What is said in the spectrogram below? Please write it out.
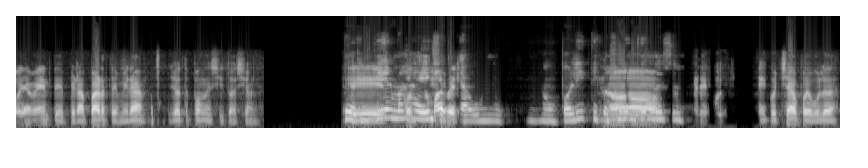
obviamente, pero aparte, mira, yo te pongo en situación. pero le Eh, piden más a ella que a un, a un político, no No, eso. escuchá, pues, boluda.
